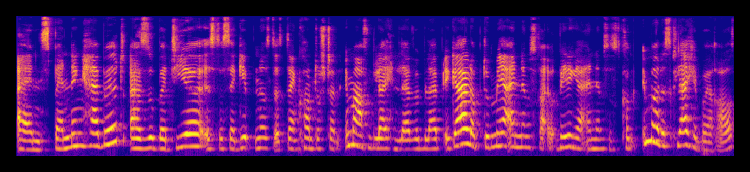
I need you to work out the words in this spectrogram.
ein Spending Habit, also bei dir ist das Ergebnis, dass dein Kontostand immer auf dem gleichen Level bleibt, egal ob du mehr einnimmst, weniger einnimmst, es kommt immer das gleiche bei raus,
